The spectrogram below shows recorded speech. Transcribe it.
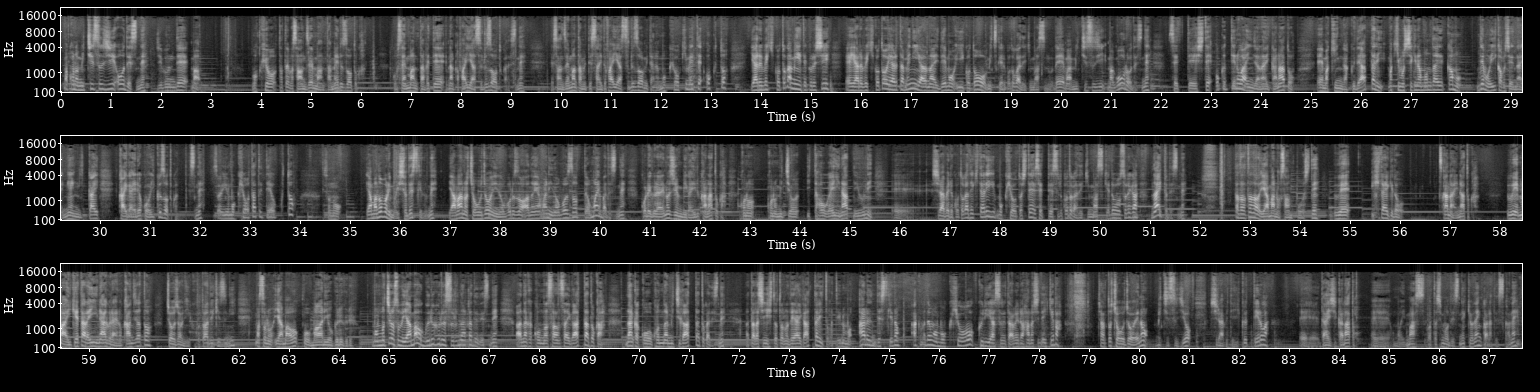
まあ、この道筋をですね、自分で、まあ、目標、例えば3000万貯めるぞとか、5000万食べてなんかファイヤーするぞとかですね、3000万貯めてサイドファイヤーするぞみたいな目標を決めておくとやるべきことが見えてくるしやるべきことをやるためにやらないでもいいことを見つけることができますので、まあ、道筋、まあ、ゴールをですね設定しておくっていうのがいいんじゃないかなと、えー、まあ金額であったり、まあ、気持ち的な問題かもでもいいかもしれない。年1回海外旅行行くぞとかですねそういう目標を立てておくとその山登りも一緒ですけどね。山の頂上に登るぞあの山に登るぞって思えばですねこれぐらいの準備がいるかなとかこのこの道を行った方がいいなっていうふうに、えー、調べることができたり目標として設定することができますけどそれがないとですねただただ山の散歩をして上行きたいけどつかないなとか上まあ行けたらいいなぐらいの感じだと頂上に行くことはできずに、まあ、その山をこう周りをぐるぐる。ももちろんその山をぐるぐるする中でですねあなんかこんな山菜があったとかなんかこうこんな道があったとかですね新しい人との出会いがあったりとかっていうのもあるんですけどあくまでも目標をクリアするための話でいけばちゃんと頂上への道筋を調べていくっていうのが、えー、大事かなと、えー、思います。私もですね去年からですかね。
